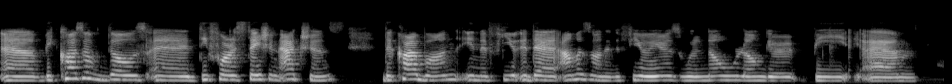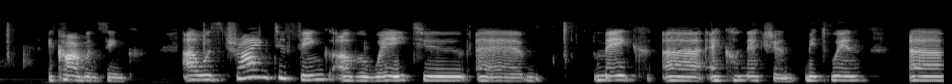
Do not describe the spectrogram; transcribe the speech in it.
uh, because of those uh, deforestation actions, the carbon in a few the Amazon in a few years will no longer be um, a carbon sink. I was trying to think of a way to um, make uh, a connection between uh,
